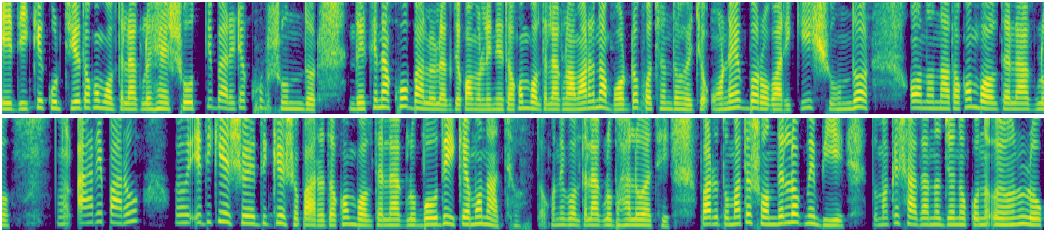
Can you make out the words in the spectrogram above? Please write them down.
এদিকে কুর্চিও তখন বলতে লাগল, "হ্যাঁ, সত্যি বাড়িটা খুব সুন্দর। দেখে না খুব ভালো লাগছে।" কমলিনী তখন বলতে লাগল, "আমারও না বড্ড পছন্দ হয়েছে। অনেক বড় বাড়ি, কি সুন্দর!" অনন্যা তখন বলতে লাগল উম "আরে পারো, এদিকে এসো, এদিকে এসো।" পারো তখন বলতে লাগল, "বৌদি কেমন আছো?" তখনই বলতে লাগল, "ভালো আছি।" "পারো তোমার তো সন্ধ্যের লগ্নে বিয়ে। তোমাকে সাজানোর জন্য কোনো লোক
